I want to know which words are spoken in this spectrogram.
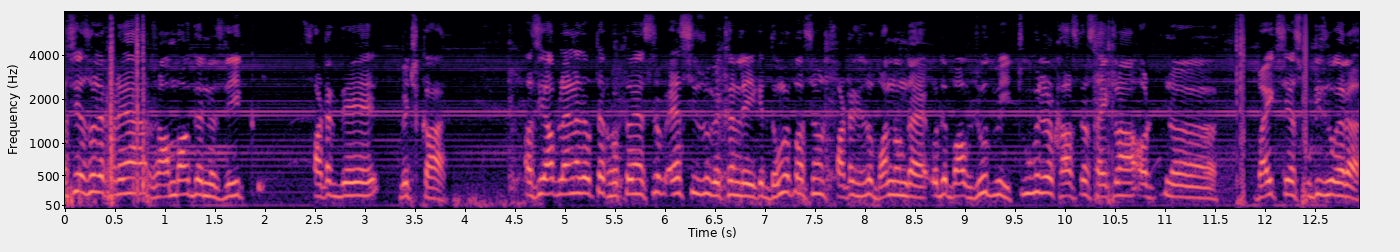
ਅਸੀਂ ਇਸ ਵੇਲੇ ਖੜੇ ਹਾਂ ਰਾਮਬਾਗ ਦੇ ਨਜ਼ਦੀਕ ਫਾਟਕ ਦੇ ਵਿਚਕਾਰ। ਅਸੀਂ ਆਪ ਲਾਈਨਾਂ ਦੇ ਉੱਤੇ ਖੜੋਤੇ ਹਾਂ। ਸਿਰਫ ਇਸ ਚੀਜ਼ ਨੂੰ ਵੇਖਣ ਲਈ ਕਿ ਦੋਵੇਂ ਪਾਸਿਓਂ ਫਾਟਕ ਜਦੋਂ ਬੰਦ ਹੁੰਦਾ ਹੈ, ਉਹਦੇ ਬਾਵਜੂਦ ਵੀ ਟੂ ਵੀਲਰ ਖਾਸ ਕਰ ਸਾਈਕਲਾਂ ਔਰ ਬਾਈਕਸ ਜਾਂ ਸਕੂਟੀਜ਼ ਵਗੈਰਾ,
